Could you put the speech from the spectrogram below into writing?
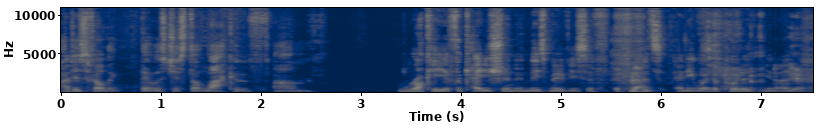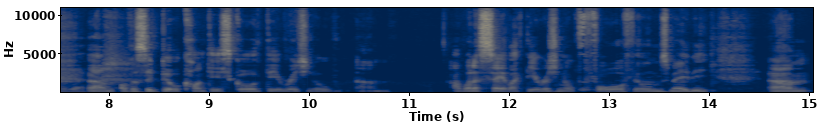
I just felt like there was just a lack of um, rockyification in these movies, if if that's any way to put it. You know, Yeah, yeah. um, obviously Bill Conti scored the original. Um, I want to say like the original four films, maybe. Um,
